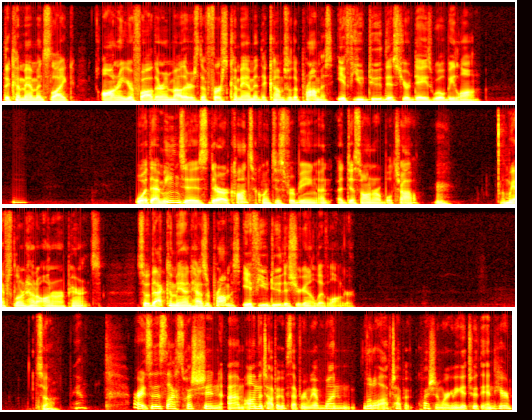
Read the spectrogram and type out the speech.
the commandments like honor your father and mother is the first commandment that comes with a promise. If you do this, your days will be long. What that means is there are consequences for being an, a dishonorable child. And we have to learn how to honor our parents. So that command has a promise. If you do this, you're going to live longer. So, Yeah. All right, so this last question um, on the topic of suffering, we have one little off topic question we're going to get to at the end here,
